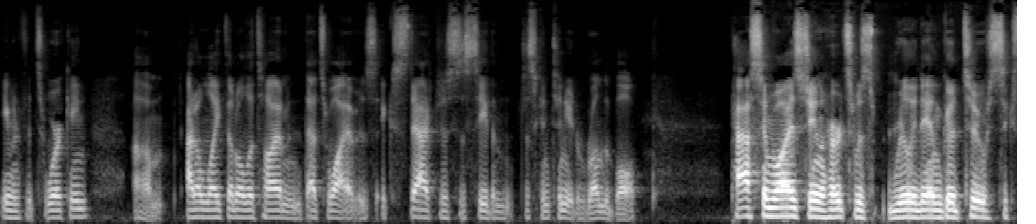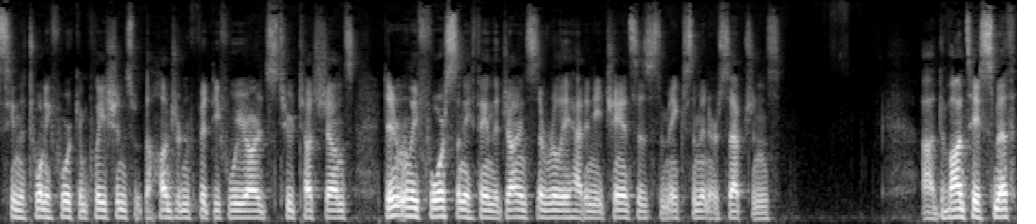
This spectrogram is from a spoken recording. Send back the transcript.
even if it's working. Um, I don't like that all the time, and that's why I was ecstatic just to see them just continue to run the ball. Passing wise, Jalen Hurts was really damn good too. 16 to 24 completions with 154 yards, two touchdowns. Didn't really force anything. The Giants never really had any chances to make some interceptions. Uh, DeVonta Smith,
